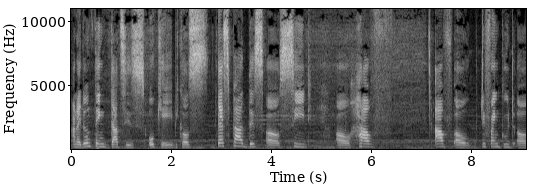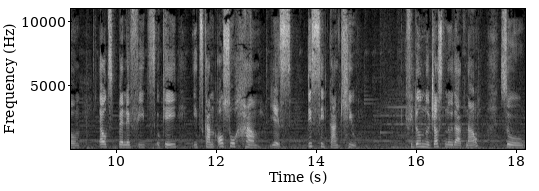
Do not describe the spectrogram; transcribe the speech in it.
And i don't think that is okay because despite this uh, seed uh, have have uh, different good um, health benefits okay? It can also harm yes. This seed can kill. If you don't know just know that now. So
